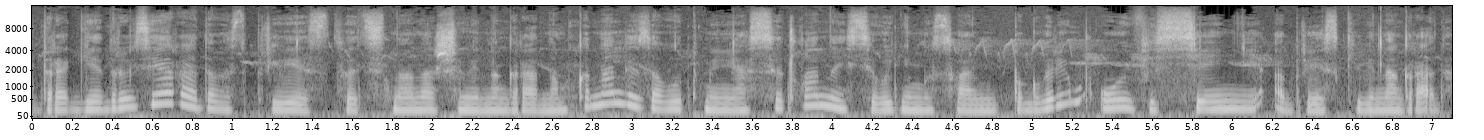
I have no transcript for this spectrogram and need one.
дорогие друзья! Рада вас приветствовать на нашем виноградном канале. Зовут меня Светлана, и сегодня мы с вами поговорим о весенней обрезке винограда.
